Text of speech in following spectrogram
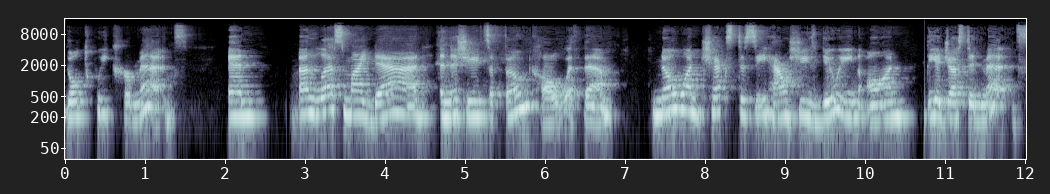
they'll tweak her meds. And unless my dad initiates a phone call with them, no one checks to see how she's doing on the adjusted meds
